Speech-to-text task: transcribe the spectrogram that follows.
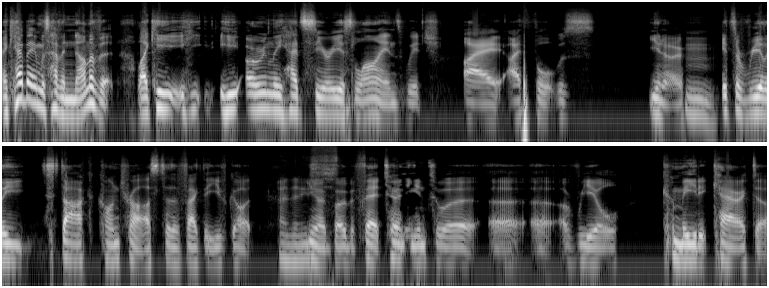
and Cad Bane was having none of it like he he he only had serious lines which I I thought was you know Mm. it's a really stark contrast to the fact that you've got and then you know Boba Fett turning into a a, a, real comedic character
